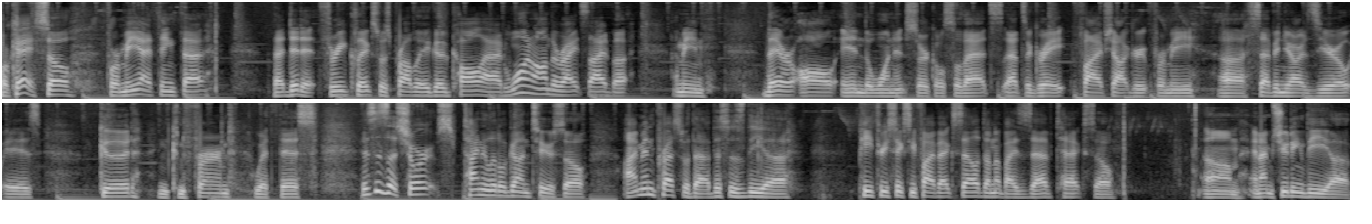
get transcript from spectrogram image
Okay, so for me, I think that that did it. Three clicks was probably a good call. I had one on the right side, but I mean, they're all in the one inch circle. So that's, that's a great five shot group for me. Uh, seven yard zero is good and confirmed with this. This is a short, tiny little gun too. So I'm impressed with that. This is the uh, P365XL done up by ZevTech. So Um, and I'm shooting the uh,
